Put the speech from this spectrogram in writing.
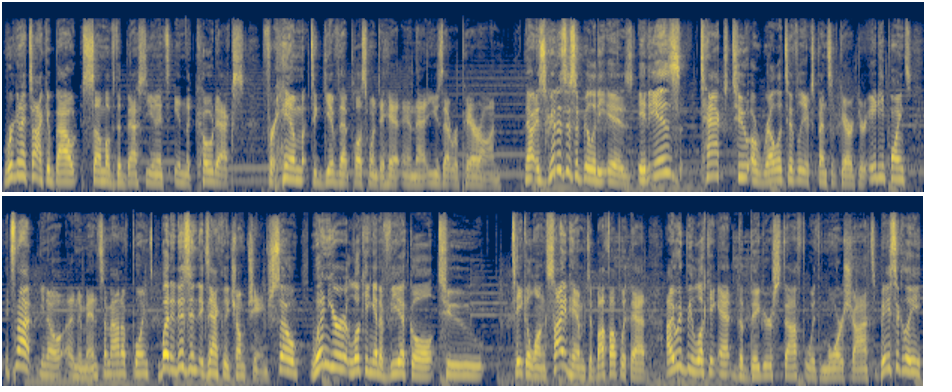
we're going to talk about some of the best units in the codex for him to give that plus one to hit and that use that repair on now, as good as this ability is, it is tacked to a relatively expensive character. 80 points, it's not, you know, an immense amount of points, but it isn't exactly chump change. So when you're looking at a vehicle to take alongside him to buff up with that, I would be looking at the bigger stuff with more shots. Basically,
